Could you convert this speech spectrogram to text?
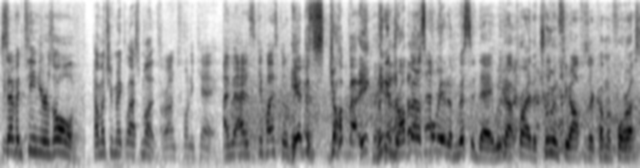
17 years old. How much you make last month? Around 20k. I had to skip high school. He had to drop out. He, he didn't drop out of school. We had to miss a day. We got probably the truancy officer coming for us.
